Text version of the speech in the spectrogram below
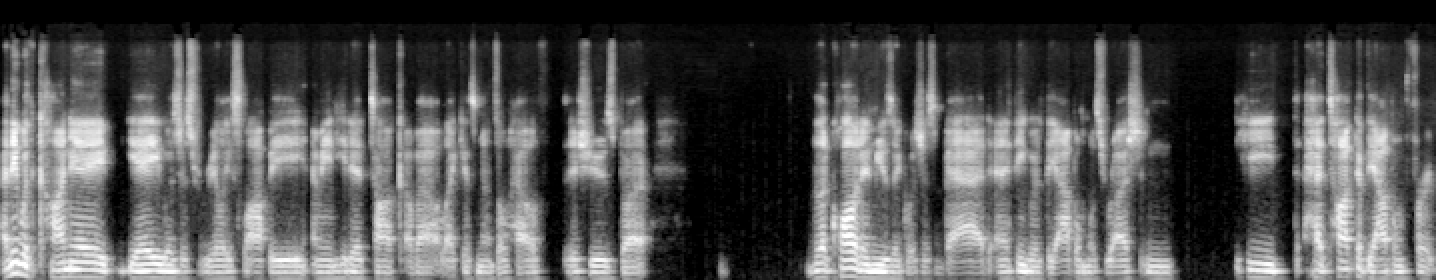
I think with Kanye, Ye was just really sloppy. I mean, he did talk about like his mental health issues, but the quality of music was just bad. And I think was the album was rushed and he had talked of the album for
